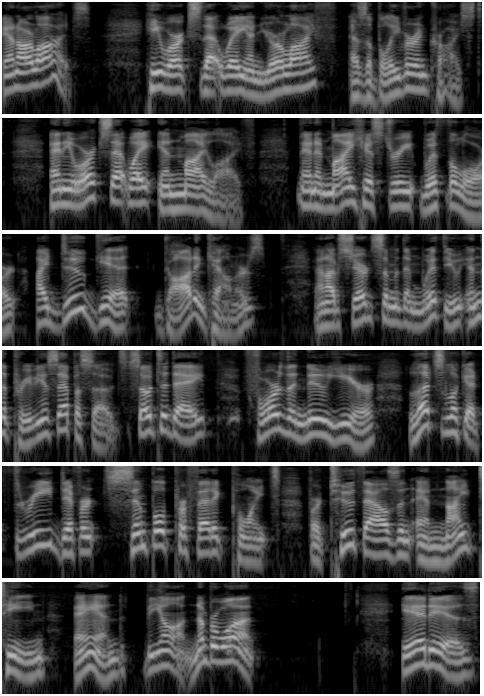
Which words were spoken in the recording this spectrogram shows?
in our lives. He works that way in your life as a believer in Christ, and He works that way in my life. And in my history with the Lord, I do get God encounters, and I've shared some of them with you in the previous episodes. So today, for the new year, let's look at three different simple prophetic points for 2019 and beyond. Number one, it is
